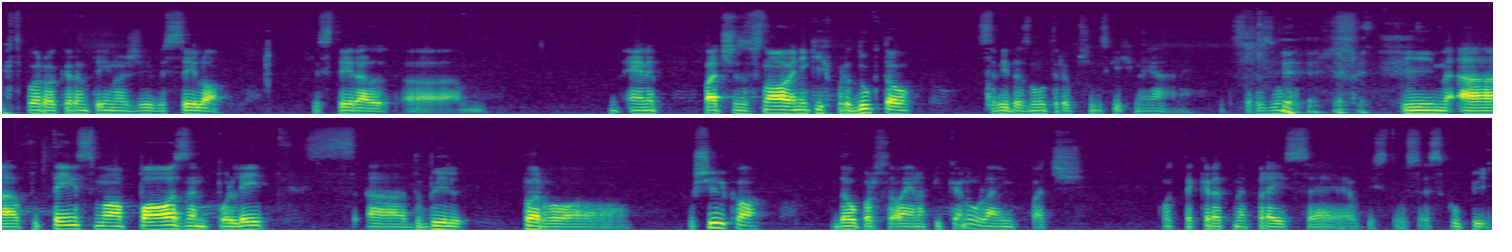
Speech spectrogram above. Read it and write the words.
med prvo karanteno že veselo testirali um, ene pač zasnove nekih produktov, seveda znotraj občinskih meja. Ne, se razume. In uh, potem smo pozen polet uh, dobili prvo pošiljko, da uprso 1.0 in pač od takrat naprej se v bistvu vse skupaj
